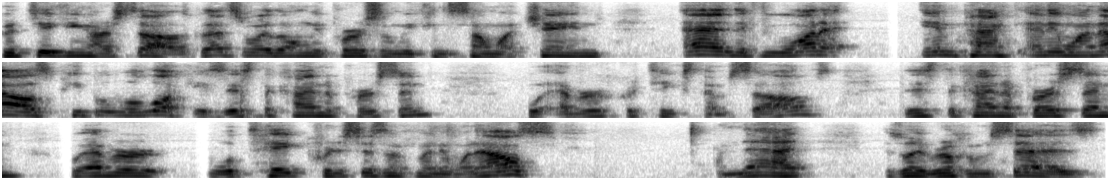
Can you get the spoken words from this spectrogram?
critiquing ourselves. Because that's really the only person we can somewhat change. And if you want to impact anyone else people will look is this the kind of person who ever critiques themselves? Is this the kind of person who ever will take criticism from anyone else? And that is what Rucham says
